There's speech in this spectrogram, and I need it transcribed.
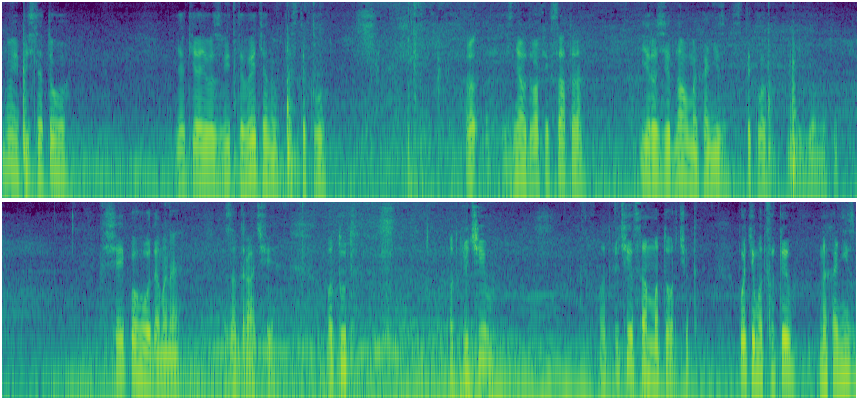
Ну і після того, як я його звідти витягнув, те стекло, зняв два фіксатора і роз'єднав механізм стеклопідйомників. Ще й погода мене задрачує. Отут відключив, відключив сам моторчик. Потім відкрутив механізм,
